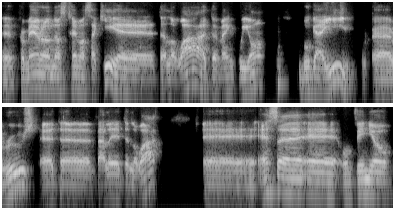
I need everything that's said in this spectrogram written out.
eh, primeiro, nós temos aqui eh, de Loire, de Manguillon, Bougaï, uh, Rouge, da Vallée de Loire. Eh, essa é um vinho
